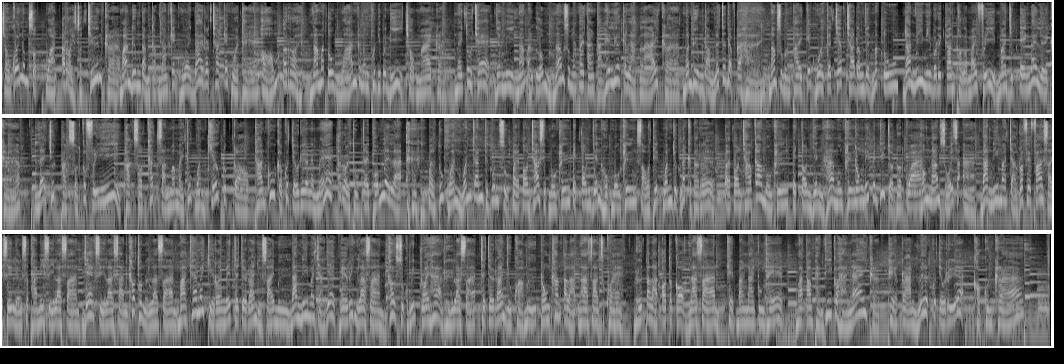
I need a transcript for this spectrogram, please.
เฉาก๊วยนมสดหวานอร่อยสดชื่นครับมาดื่มด่ำกับน้ำแก๊กฮวยได้รสชาติแก๊กฮวยแท้ หอมอร่อย น้ำมะตูมหวานกำลังพอดีพอดีชอบมากครับ ในตู้แช่ยังมีน้ำอัดลม น้ำสมุนไพรต่างๆ ให้เลือกกันหลากหลายครับมาดื่มด่ำและจะดับกระหาย น้ำสมุนไพรแก๊กฮวยกระเจี๊ยบชาดำเย็นมะตูมด้านนี้มีบริการผลไม้ฟรีมาหยิบเองได้เลยครับและชุดผักสดก็ฟรี ผักสดคัดสรรมาใหม่ทุกวันเคี้ยวกรุบกรอบ ทานคู่กับก๋วยเตี๋ยวเรือน่ะแม่อร่อยถูกใจผมเลยล่ะ เปิดทุกวันวันจันทร์ถึงวันศุกร์เปิดตอนเช้า 10 โมงครึ่งปิดตอนเย็น 6 โมงครึ่งเสาร์อาทิตย์วันหยุดนักขัตฤกษ์เปิดตอนเช้า 9 โมงครึ่งปิดตอนเย็น 5 โมงครึ่งตรงนี้เป็นที่จอดรถกว้างห้องน้ำสวยสะอาด ด้านนี้มาจากรถไฟฟ้าสายสีเหลืองสถานีสีลาซาน แยกสีลาซานเข้าถนนลาซาน มาแค่ไม่กี่ร้อยเมตรจะเจอร้านอยู่ซ้ายมือ ด้านนี้มาจากแยกเบริ่งลาซานเข้าสุขุมวิทร้อยห้าหรือลาซานจะเจอร้านอยู่ขวามือตรงข้ามตลาดลาซานสแควร์หรือตลาดอตกลาซาน เขตบางนากรุงเทพ มาตามแผนที่ก็หาง่ายครับ เพจร้านเลิศก๋วยเตี๋ยวเรือ ขอบคุณครับ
